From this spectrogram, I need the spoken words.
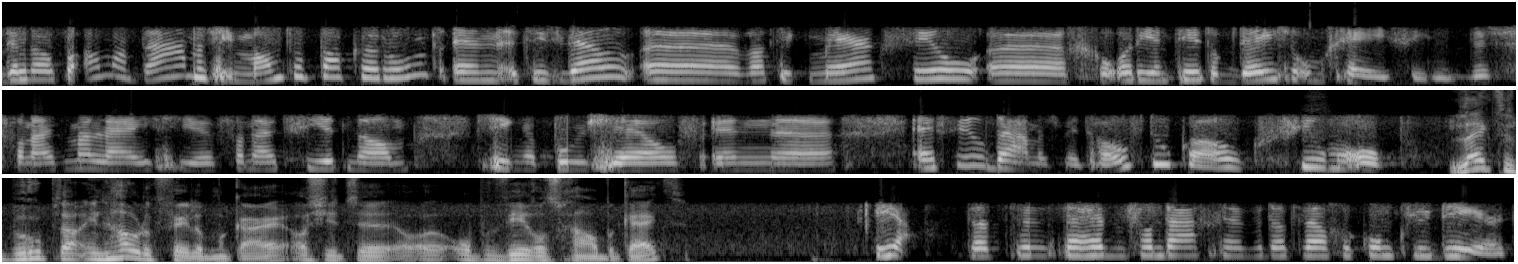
Er lopen allemaal dames in mantelpakken rond. En het is wel, uh, wat ik merk, veel uh, georiënteerd op deze omgeving. Dus vanuit Maleisië, vanuit Vietnam, Singapore zelf. En, uh, en veel dames met hoofddoeken ook, viel me op. Lijkt het beroep nou inhoudelijk veel op elkaar als je het op wereldschaal bekijkt? Ja, dat, uh, ze hebben vandaag hebben dat wel geconcludeerd.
